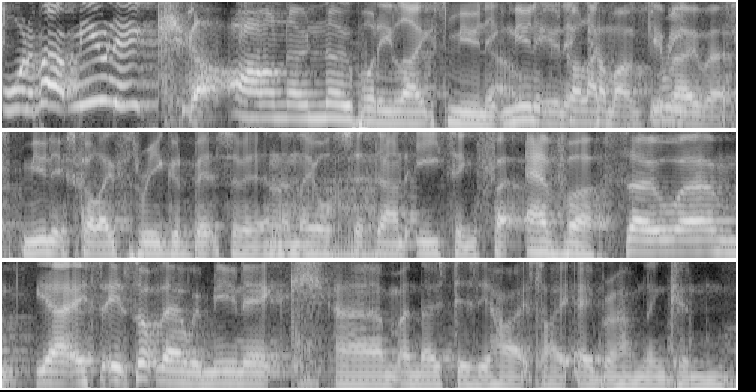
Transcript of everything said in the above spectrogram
What about Munich? Oh no, nobody likes Munich. No, Munich's Munich, got like come on, three, give over. Munich's got like three good bits of it, and then they all sit down eating forever. So um, yeah, it's it's up there with Munich um, and those dizzy heights like Abraham Lincoln,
